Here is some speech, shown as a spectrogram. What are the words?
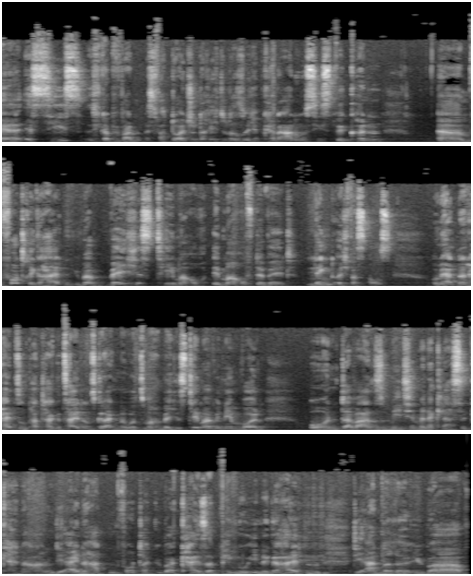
äh, es hieß, ich glaube, wir waren, es war Deutschunterricht oder so, ich habe keine Ahnung, es hieß, wir können ähm, Vorträge halten über welches Thema auch immer auf der Welt. Mhm. Denkt euch was aus. Und wir hatten dann halt so ein paar Tage Zeit, uns Gedanken darüber zu machen, welches Thema wir nehmen wollen. Und da waren so Mädchen meiner Klasse, keine Ahnung, die eine hat einen Vortrag über Kaiserpinguine gehalten, die andere über,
